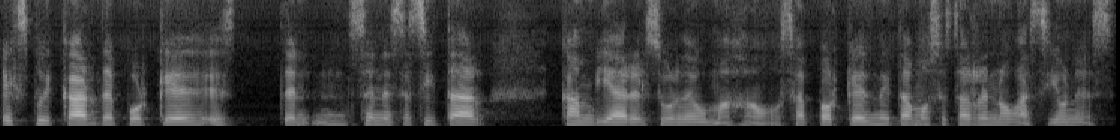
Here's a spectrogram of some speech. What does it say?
explicar de por qué este, se necesita cambiar el sur de Omaha, o sea, por qué necesitamos estas renovaciones,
